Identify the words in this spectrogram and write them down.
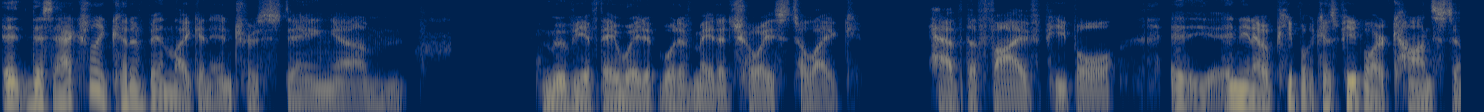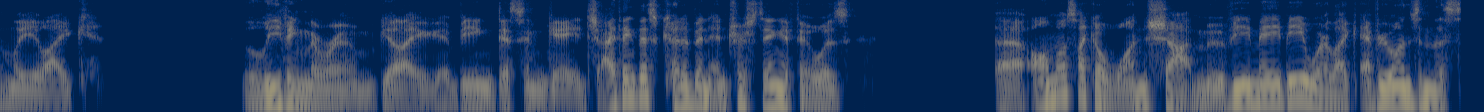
it, this actually could have been like an interesting um movie if they would would have made a choice to like have the five people eh, and you know people because people are constantly like leaving the room like being disengaged i think this could have been interesting if it was uh, almost like a one shot movie maybe where like everyone's in this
